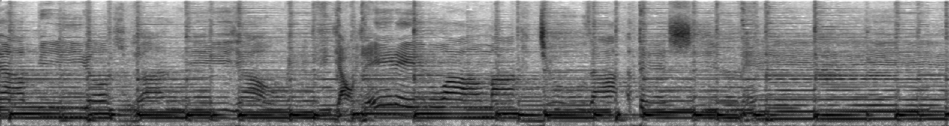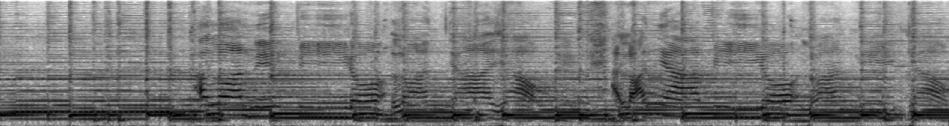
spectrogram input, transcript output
ညာပြီးတော့လွမ်းနေရောက်ရောင်ရဲတဲ့ဘဝမှာကြိုးစားအသက်ရှင်နေအလွမ်းနေပြီးတော့အလွမ်းညာရောက်အလွမ်းညာပြီးတော့လွမ်းနေရောက်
